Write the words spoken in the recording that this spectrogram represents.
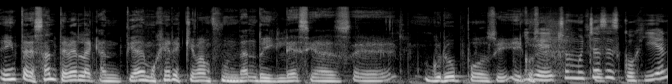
interesante ver la cantidad de mujeres que van fundando iglesias, eh, grupos y, y Y cosas. de hecho muchas escogían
